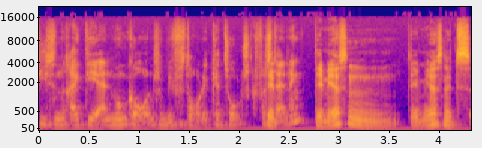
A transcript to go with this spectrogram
de sådan rigtig er en munkeorden, som vi forstår det i katolsk forstand, ikke? Det, det er mere sådan, det er mere sådan et,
